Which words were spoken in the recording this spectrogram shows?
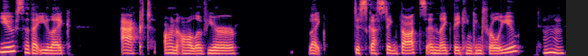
you so that you like act on all of your like disgusting thoughts and like they can control you. Mm.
